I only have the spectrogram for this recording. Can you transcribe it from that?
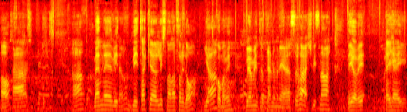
Ja. ja. Ja. Men eh, vi, vi tackar lyssnarna för idag. Ja. kommer vi. Glöm inte att prenumerera så hörs vi snart. Det gör vi. Hej hej.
